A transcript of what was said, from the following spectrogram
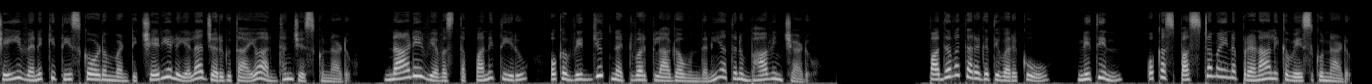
చెయ్యి వెనక్కి తీసుకోవడం వంటి చర్యలు ఎలా జరుగుతాయో అర్థం చేసుకున్నాడు. నాడీ వ్యవస్థ పనితీరు ఒక విద్యుత్ నెట్వర్క్ లాగా ఉందని అతను భావించాడు. పదవ తరగతి వరకు నితిన్ ఒక స్పష్టమైన ప్రణాళిక వేసుకున్నాడు.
